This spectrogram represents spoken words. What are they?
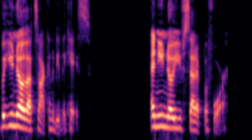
But you know that's not going to be the case. And you know you've said it before.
